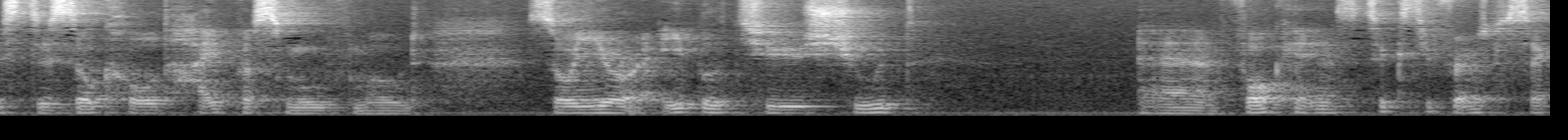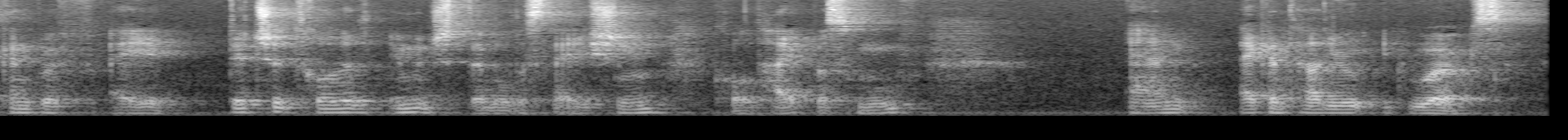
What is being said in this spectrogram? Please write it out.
is the so-called hyper smooth mode. So you're able to shoot uh, 4K and 60 frames per second with a digital image stabilization called hyper smooth and I can tell you it works.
